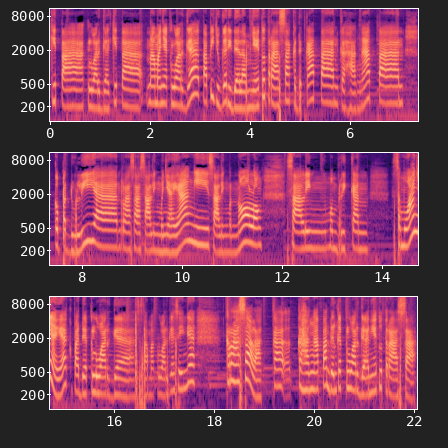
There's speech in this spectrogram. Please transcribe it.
kita, keluarga kita, namanya keluarga, tapi juga di dalamnya itu terasa kedekatan, kehangatan, kepedulian, rasa saling menyayangi, saling menolong, saling memberikan semuanya ya kepada keluarga, sesama keluarga sehingga kerasa lah ke kehangatan dan kekeluargaannya itu terasa.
